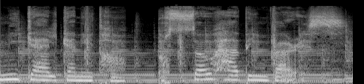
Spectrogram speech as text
Michael Canitro pour So Happy in Paris.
